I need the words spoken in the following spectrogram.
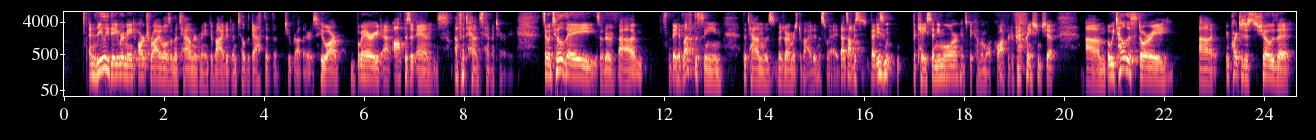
and really they remained arch rivals and the town remained divided until the death of the two brothers who are buried at opposite ends of the town cemetery. So until they sort of um, they had left the scene the town was was very much divided in this way. That's obviously that isn't the case anymore it's become a more cooperative relationship um, but we tell this story uh, in part to just show that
